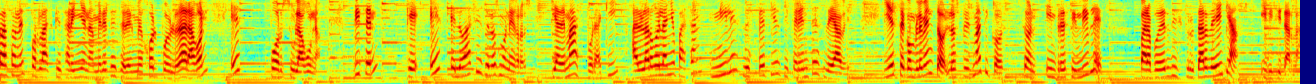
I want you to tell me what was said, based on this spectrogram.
razones por las que Sariñena merece ser el mejor pueblo de Aragón es por su laguna. Dicen que es el oasis de los monegros y además por aquí a lo largo del año pasan miles de especies diferentes de aves. Y este complemento, los prismáticos, son imprescindibles para poder disfrutar de ella y visitarla.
